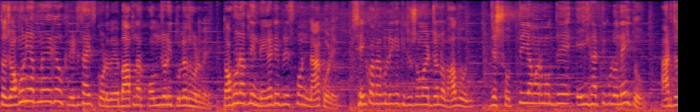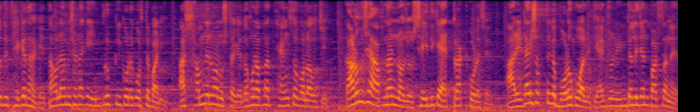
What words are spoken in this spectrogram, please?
তো যখনই আপনাকে কেউ ক্রিটিসাইজ করবে বা আপনার কমজোরি তুলে ধরবে, তখন আপনি নেগেটিভ রেসপন্ড না করে সেই কথাগুলিকে কিছু সময়ের জন্য ভাবুন যে, সত্যিই আমার মধ্যে এই ঘাটতিগুলো নেই তো? আর যদি থেকে থাকে, তাহলে আমি সেটাকে ইমপ্রুভ কী করে করতে পারি? আর সামনের মানুষটাকে, তখন আপনার থ্যাঙ্কসও বলা উচিত। কারণ সে আপনার নজর, সেই দিকে অ্যাট্রাক্ট করেছে। আর এটাই সব থেকে বড় কোয়ালিটি একজন ইন্টেলিজেন্ট পার্সনের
